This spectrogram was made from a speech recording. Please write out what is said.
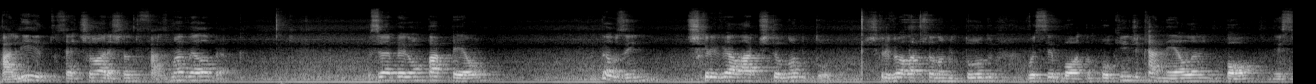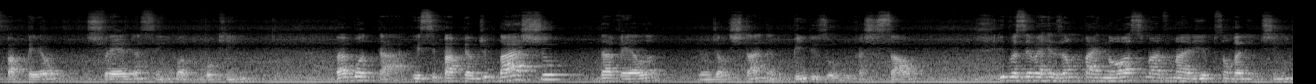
palito, sete horas, tanto faz. Uma vela branca. Você vai pegar um papel, um papelzinho, escrever a lápis teu nome todo. Escreveu a lápis teu nome todo, você bota um pouquinho de canela em pó nesse papel, esfrega assim, bota um pouquinho. Vai botar esse papel debaixo da vela, de onde ela está, né, do pires ou do castiçal. E você vai rezar um Pai Nosso, uma Ave Maria para São Valentim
